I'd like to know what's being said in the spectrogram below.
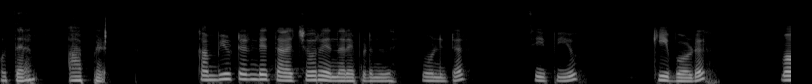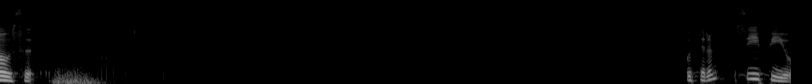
ഉത്തരം ആപ്പിൾ. കമ്പ്യൂട്ടറിന്റെ തലച്ചോറ് എന്നറിയപ്പെടുന്നത് monitor C P U keyboard mouse. ഉത്തരം സി പി യു.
